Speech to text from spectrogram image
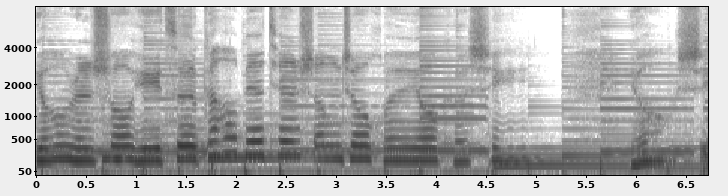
有人说一次告别，天上就会有颗星有星。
